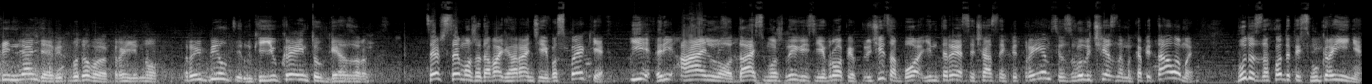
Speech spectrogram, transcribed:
Фінляндія відбудовує країну. Rebuilding Ukraine together. Це ж все може давати гарантії безпеки і реально дасть можливість Європі включитися, бо інтереси частних підприємців з величезними капіталами будуть знаходитись в Україні.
